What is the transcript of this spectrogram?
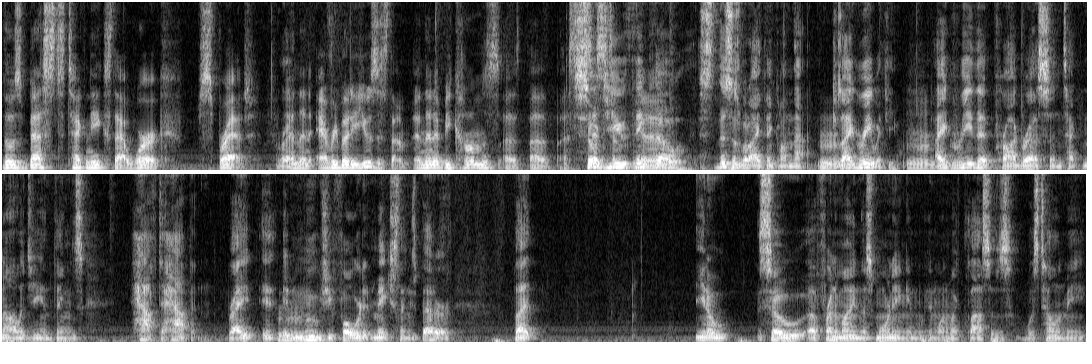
those best techniques that work spread, Right. and then everybody uses them, and then it becomes a a, a So system, do you think know? though? This is what I think on that because I agree with you. I agree that progress and technology and things have to happen. Right? It, it moves you forward. It makes things better. But you know, so a friend of mine this morning in, in one of my classes was telling me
